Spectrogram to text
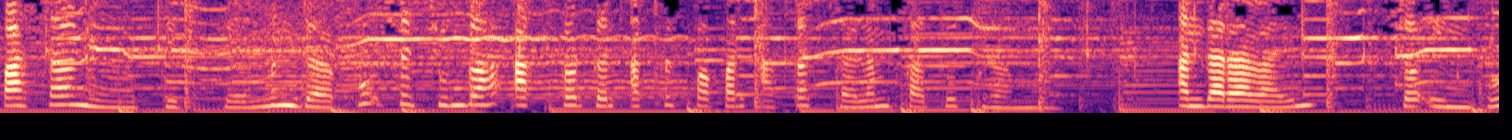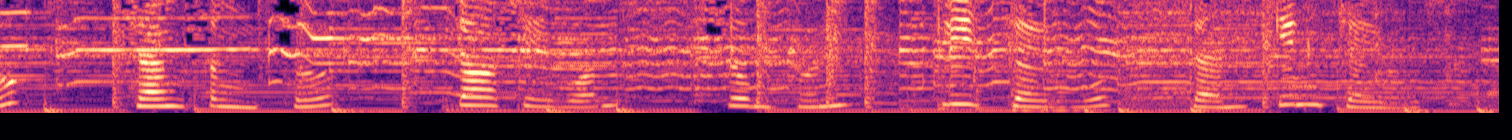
Pasalnya, Jam mendapuk sejumlah aktor dan aktris papan atas dalam satu drama. Antara lain, So In Guk, Jang Seung Jo, Cho Siwon, Sung Hoon, Lee Jae Wook, dan Kim Jae Wook.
